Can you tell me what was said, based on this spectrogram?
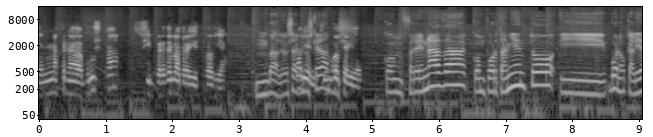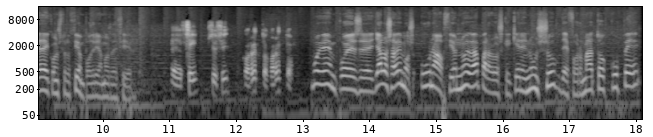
en una frenada brusca sin perder la trayectoria. Mm, Vale, o sea Está que nos bien, bien quedamos. Con frenada, comportamiento y, bueno, calidad de construcción, podríamos decir. Eh, sí, sí, sí. correcto, correcto. Muy bien, pues eh, ya lo sabemos, una opción nueva para los que quieren un sub de formato coupé,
